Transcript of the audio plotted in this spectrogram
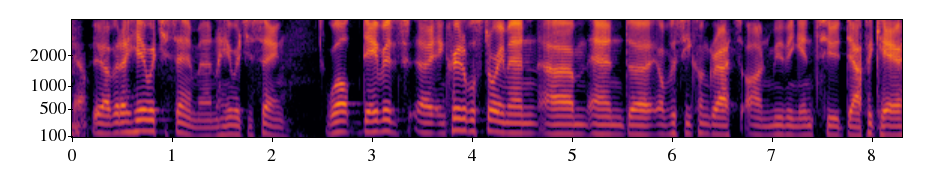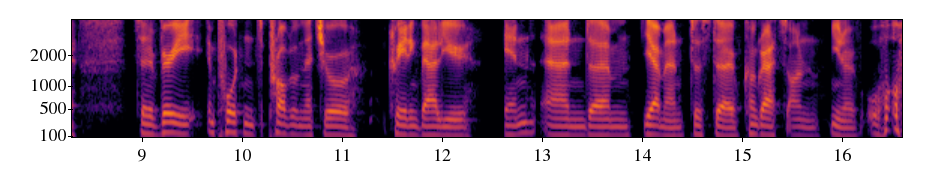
Yeah. Yeah, but I hear what you're saying, man. I hear what you're saying. Well, David, uh, incredible story, man. Um, and uh, obviously, congrats on moving into Dapper Care. It's a very important problem that you're creating value in. And um, yeah, man, just uh, congrats on you know all,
